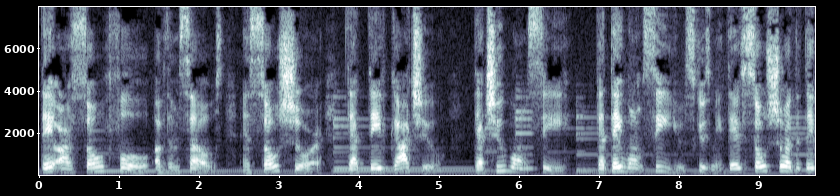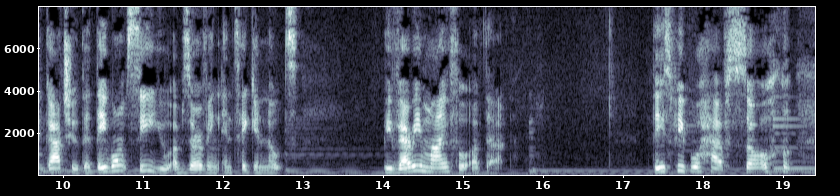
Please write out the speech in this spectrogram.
They are so full of themselves and so sure that they've got you that you won't see, that they won't see you. Excuse me. They're so sure that they've got you that they won't see you observing and taking notes. Be very mindful of that. These people have so,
